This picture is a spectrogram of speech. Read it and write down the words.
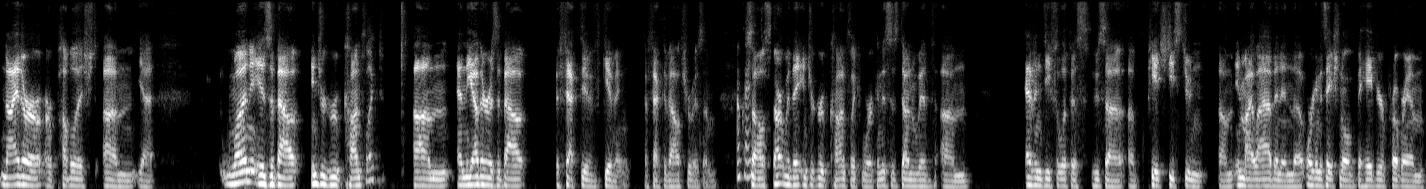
neither are published um, yet. One is about intergroup conflict, um, and the other is about effective giving, effective altruism. Okay. So I'll start with the intergroup conflict work, and this is done with um, Evan DeFilippis, who's a, a PhD student um, in my lab and in the organizational behavior program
